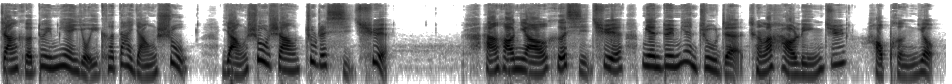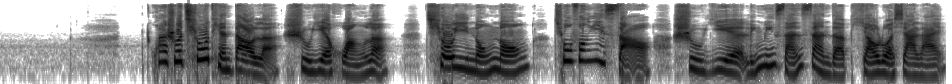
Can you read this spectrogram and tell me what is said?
漳河对面有一棵大杨树，杨树上住着喜鹊。寒号鸟和喜鹊面对面住着，成了好邻居、好朋友。话说秋天到了，树叶黄了，秋意浓浓，秋风一扫，树叶零零散散的飘落下来，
